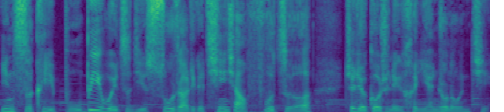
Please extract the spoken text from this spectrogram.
因此可以不必为自己塑造这个倾向负责，这就构成了一个很严重的问题。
